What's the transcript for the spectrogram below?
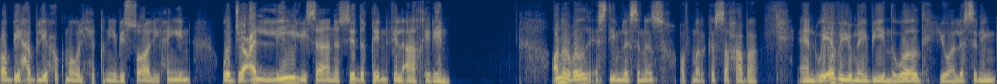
رب هب لي حكم والحقني بالصالحين واجعل لي لسان صدق في الآخرين. Honorable, esteemed listeners of Marcus Sahaba, and wherever you may be in the world, you are listening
